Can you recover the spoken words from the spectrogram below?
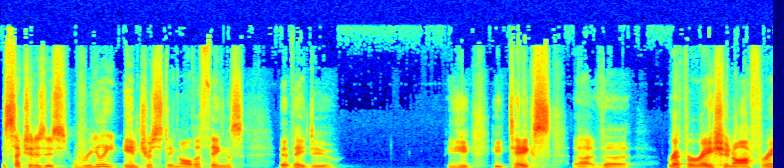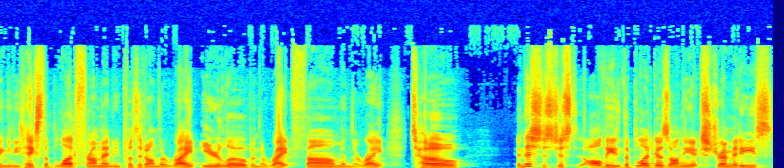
this section is, is really interesting, all the things that they do. He, he takes uh, the reparation offering and he takes the blood from it and he puts it on the right earlobe and the right thumb and the right toe. And this is just all the, the blood goes on the extremities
